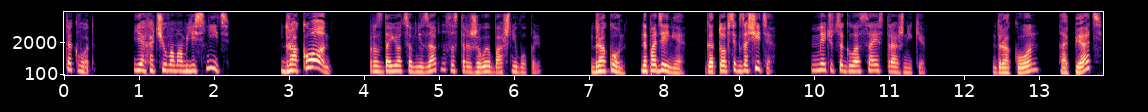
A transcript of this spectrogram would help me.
Так вот, я хочу вам объяснить. «Дракон!» — раздается внезапно со сторожевой башни вопль. «Дракон! Нападение! Готовься к защите!» Мечутся голоса и стражники. «Дракон? Опять?»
